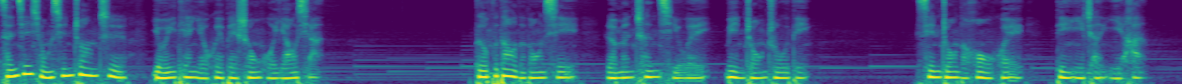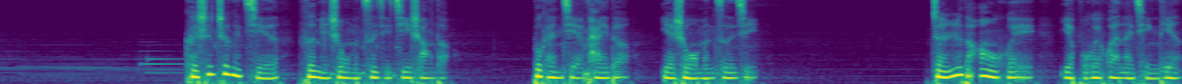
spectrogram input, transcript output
曾经雄心壮志，有一天也会被生活摇散。得不到的东西，人们称其为命中注定。心中的后悔定义成遗憾。可是这个结分明是我们自己系上的，不肯解开的也是我们自己。整日的懊悔也不会换来晴天。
